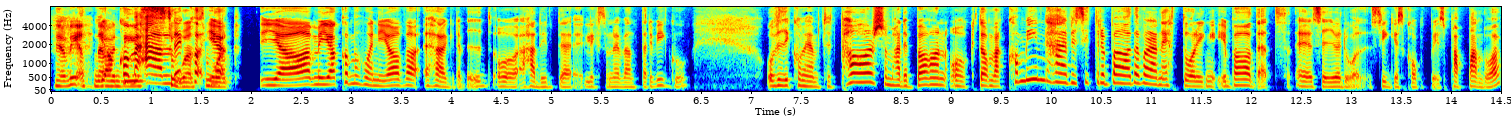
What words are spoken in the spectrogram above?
jag vet. Nej, Jag men det kommer är så svårt. Ja, men jag kommer ihåg när jag var höggravid och hade inte liksom när jag väntade Viggo. Och vi kom hem till ett par som hade barn och de var kom in här, vi sitter och badar våran ettåring i badet, eh, säger då Sigges kompis, pappan då.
